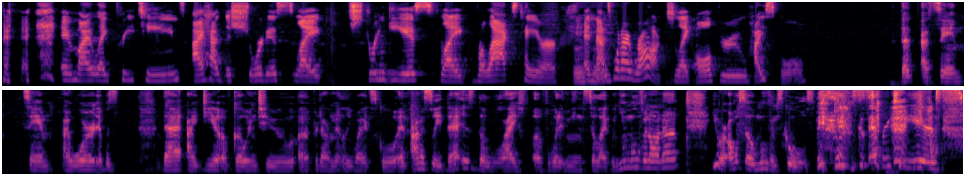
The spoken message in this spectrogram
in my like preteens, I had the shortest like stringiest like relaxed hair mm-hmm. and that's what I rocked like all through high school. That uh, same same. I wore it was that idea of going to a predominantly white school and honestly that is the life of what it means to like when you moving on up you are also moving schools because yes. every two years yes.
